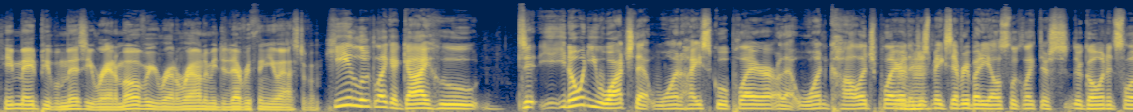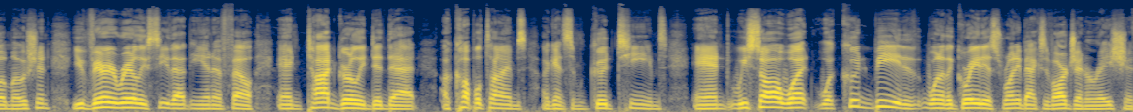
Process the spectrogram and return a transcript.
he made people miss. He ran him over. He ran around him. He did everything you asked of him. He looked like a guy who did. You know when you watch that one high school player or that one college player that Mhm. just makes everybody else look like they're they're going in slow motion. You very rarely see that in the NFL, and Todd Gurley did that a couple times against some good teams, and we saw what what could be one of the greatest running backs of our generation.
